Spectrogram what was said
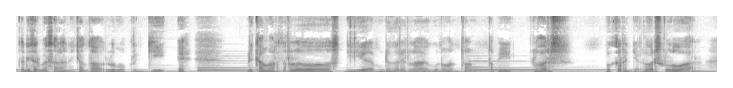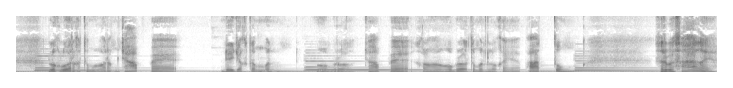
Tadi serba salah nih contoh lu mau pergi eh di kamar terus diam dengerin lagu nonton tapi lu harus bekerja lu harus keluar. Lu keluar ketemu orang capek diajak temen ngobrol capek kalau ngobrol temen lo kayak patung. Serba salah ya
